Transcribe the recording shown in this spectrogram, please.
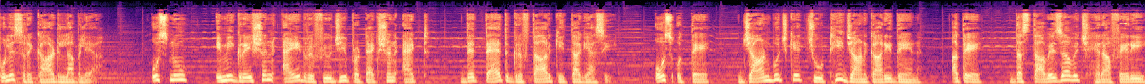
ਪੁਲਿਸ ਰਿਕਾਰਡ ਲੱਭ ਲਿਆ। ਉਸ ਨੂੰ immigration and refugee protection act ਦੇ ਤਹਿਤ ਗ੍ਰਿਫਤਾਰ ਕੀਤਾ ਗਿਆ ਸੀ। ਉਸ ਉੱਤੇ ਜਾਣਬੁੱਝ ਕੇ ਝੂਠੀ ਜਾਣਕਾਰੀ ਦੇਣ ਅਤੇ ਦਸਤਾਵੇਜ਼ਾਂ ਵਿੱਚ ਹੇਰਾਫੇਰੀ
